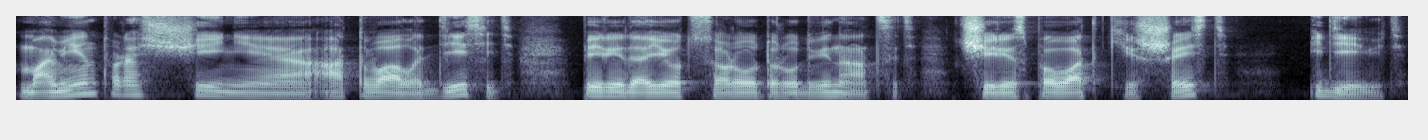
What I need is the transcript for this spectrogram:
Момент вращения отвала 10 передается ротору 12 через поводки 6 и 9,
